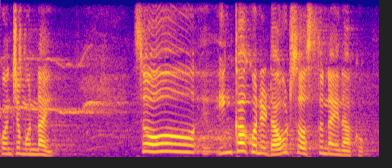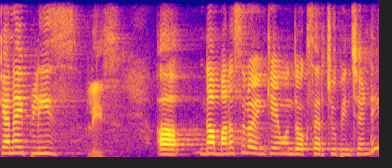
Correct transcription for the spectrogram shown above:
కొంచెం ఉన్నాయి సో ఇంకా కొన్ని డౌట్స్ వస్తున్నాయి నాకు. కెన్ ఐ ప్లీజ్ ప్లీజ్ నా మనసులో ఇంకేముందో ఒకసారి చూపించండి.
